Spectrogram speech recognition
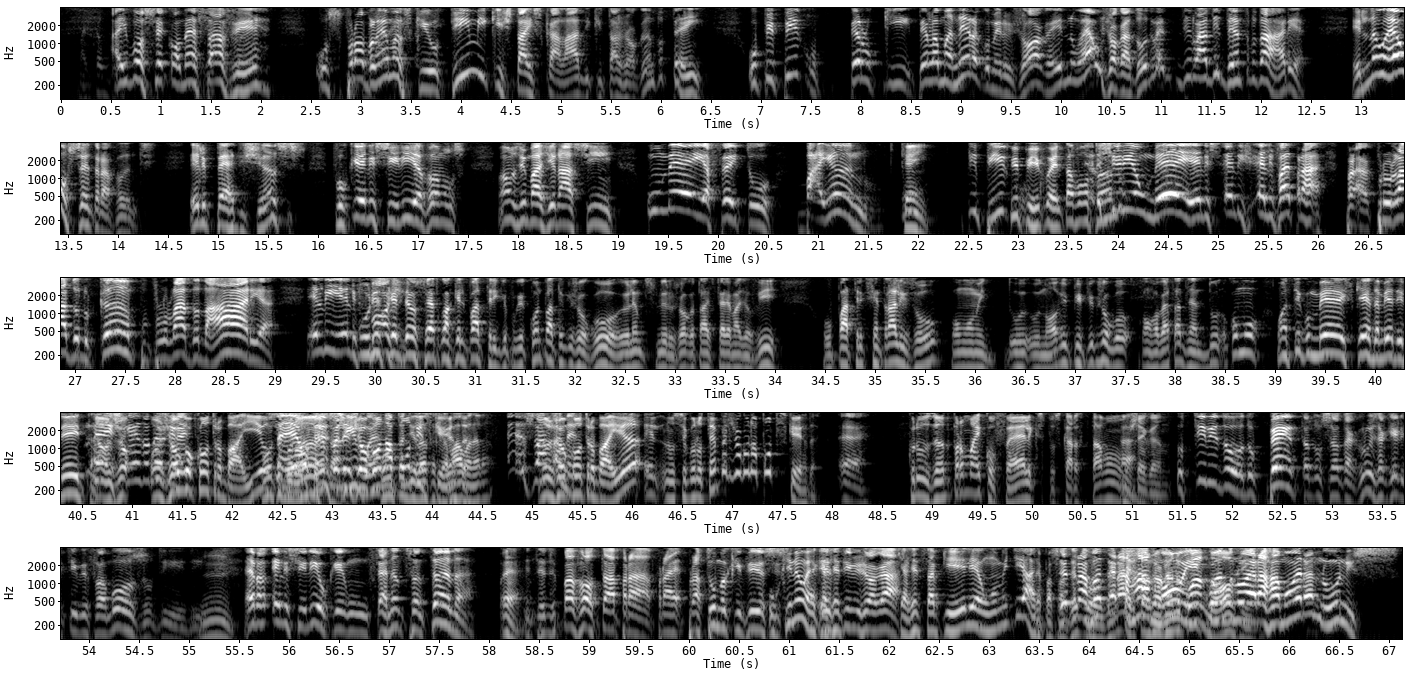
aí você começa a ver os problemas que o time que está escalado e que está jogando tem. O Pipico, pelo que, pela maneira como ele joga, ele não é o jogador de- lá de dentro da área. Ele não é o centroavante. Ele perde chances porque ele seria, vamos, vamos imaginar assim, um meia feito baiano. Quem? Pipico. Pipico, ele tá voltando. Ele seria um meia, ele, ele, ele vai para o lado do campo, para o lado da área. Ele, ele Por isso foge. que ele deu certo com aquele Patrick, porque quando o Patrick jogou, eu lembro dos primeiros jogos, eu tava de férias, mas eu vi, o Patrick centralizou como homem, o, o 9 e o Pipico jogou, como o Roberto tá dizendo, do- como o antigo meia esquerda, meia direita. Meia o, esquerda o da jogo direita. contra o Bahia, o segundo tempo ele jogou na Ponta esquerda. chamava, né? No jogo contra o Bahia, ele- no segundo tempo, ele jogou na ponta esquerda. É. Cruzando para o Michael Félix, para os caras que estavam É. chegando. O time do, do Penta do Santa Cruz, aquele time famoso de. de- Hum. era, ele seria o quê? Um Fernando Santana? É. Entendeu? Para voltar para a turma que viu esse, O que não é, que a, esse gente, time jogar. que a gente sabe que ele é um homem de área pra fazer Centroavante gol, né? era tá Ramon, com e a quando nove. não era Ramon, era Nunes.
